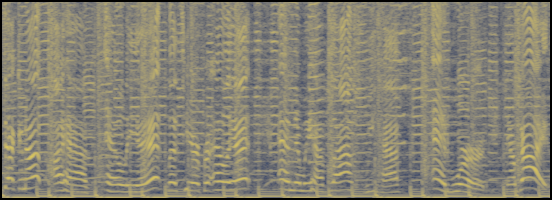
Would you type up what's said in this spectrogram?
Second up, I have Elliot. Let's hear it for Elliot. And then we have last, we have Edward. Now, guys,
